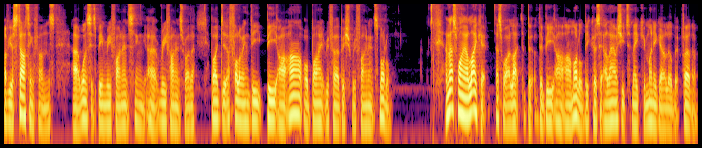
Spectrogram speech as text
of your starting funds uh, once it's been refinancing uh, refinanced rather by following the BRR or buy refurbish refinance model and that's why I like it that's why I like the, the BRR model because it allows you to make your money go a little bit further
